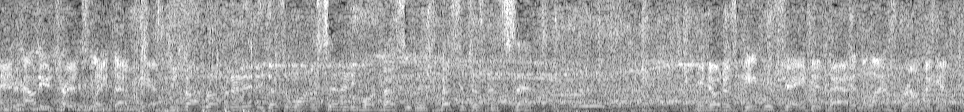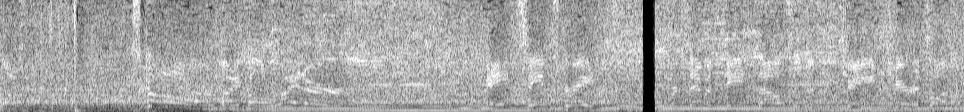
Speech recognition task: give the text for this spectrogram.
And how do you translate that, Pierre? He's not rubbing it in. Doesn't want to send any more messages. Message has been sent. We noticed Guy Boucher did that in the last round against Boston. Score! Michael Ryder! Eight seems great for 17,000 and change here in Boston.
